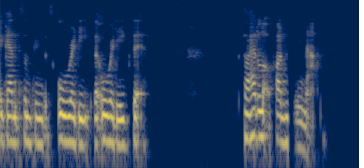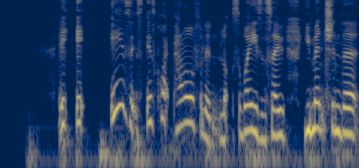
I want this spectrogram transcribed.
against something that's already, that already exists. So I had a lot of fun doing that. It, it is. It's, it's quite powerful in lots of ways. And so you mentioned that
